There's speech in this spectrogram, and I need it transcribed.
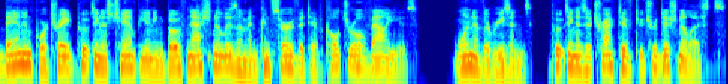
Bannon portrayed Putin as championing both nationalism and conservative cultural values. One of the reasons, Putin is attractive to traditionalists,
